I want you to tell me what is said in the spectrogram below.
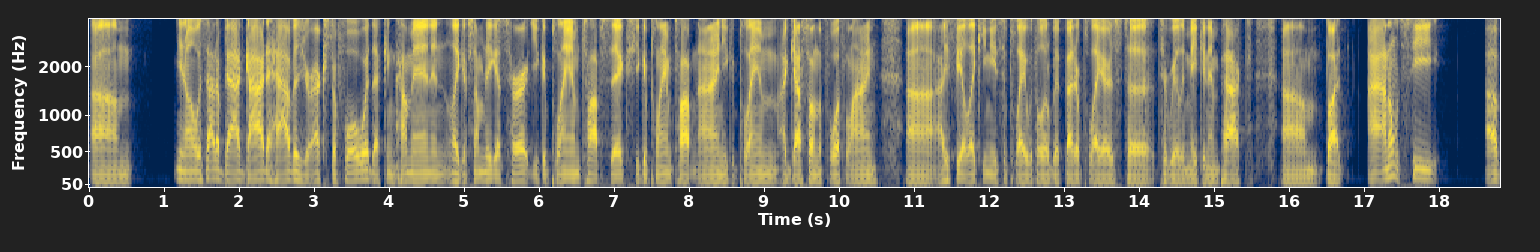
um, you know, is that a bad guy to have as your extra forward that can come in and like if somebody gets hurt, you could play him top six, you could play him top nine, you could play him, I guess, on the fourth line. Uh, I feel like he needs to play with a little bit better players to to really make an impact. Um, but I don't see a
